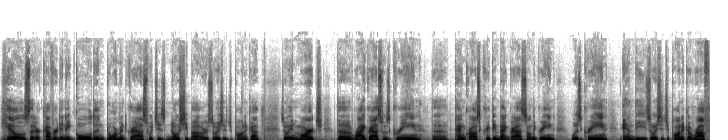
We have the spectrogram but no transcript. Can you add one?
hills that are covered in a golden dormant grass, which is Noshiba or Zoysia japonica. So in March, the ryegrass was green, the Penncross creeping bentgrass on the green was green, and the Zoysia japonica rough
